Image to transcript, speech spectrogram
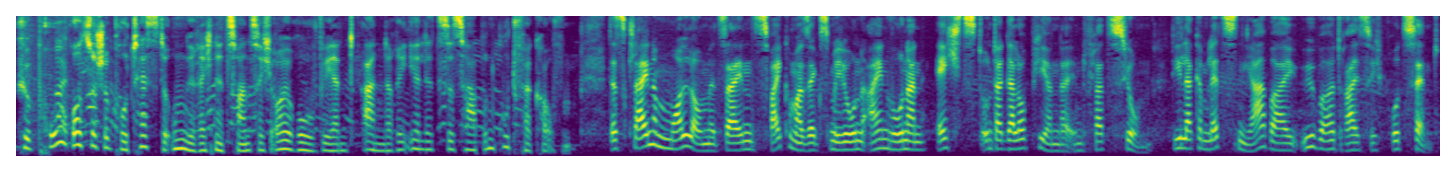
Für pro-russische Proteste umgerechnet 20 Euro, während andere ihr letztes Hab und Gut verkaufen. Das kleine Moldau mit seinen 2,6 Millionen Einwohnern ächzt unter galoppierender Inflation. Die lag im letzten Jahr bei über 30 Prozent.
